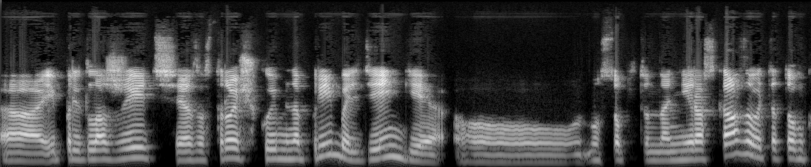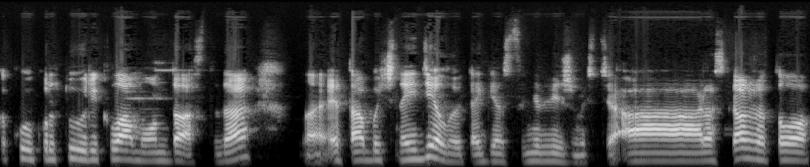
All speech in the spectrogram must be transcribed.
э, и предложить застройщику именно прибыль, деньги, э, ну, собственно, не рассказывать о том, какую крутую рекламу он даст, да, это обычно и делают агентства недвижимости, а расскажет о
